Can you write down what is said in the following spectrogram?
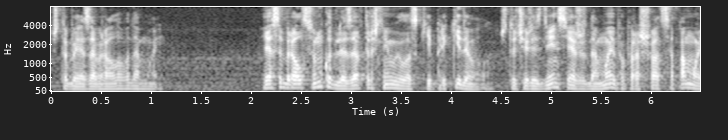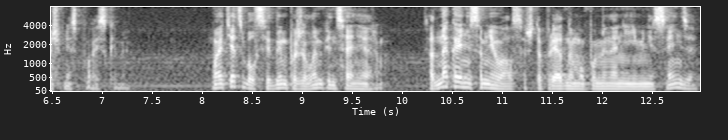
чтобы я забрал его домой. Я собирал сумку для завтрашней вылазки и прикидывал, что через день съезжу домой и попрошу отца помочь мне с поисками. Мой отец был седым пожилым пенсионером. Однако я не сомневался, что при одном упоминании имени Сэнди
